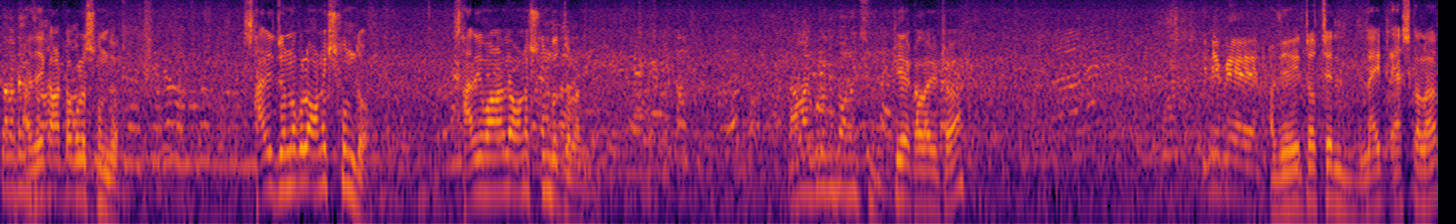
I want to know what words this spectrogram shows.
কালারটা আর এই কালারটাগুলো সুন্দর। শাড়ির জন্যগুলো অনেক সুন্দর। শাড়ি বানালে অনেক সৌন্দর্য লাগবে। কালারগুলো কিন্তু অনেক সুন্দর। কি কালার এটা। এটা হচ্ছে লাইট অ্যাশ কালার।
